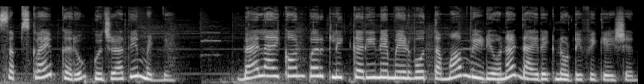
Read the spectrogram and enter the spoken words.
subscribe કરો Gujarati mid day bell icon પર ક્લિક કરીને મેળવો તમામ વિડીયોના ડાયરેક્ટ નોટિફિકેશન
